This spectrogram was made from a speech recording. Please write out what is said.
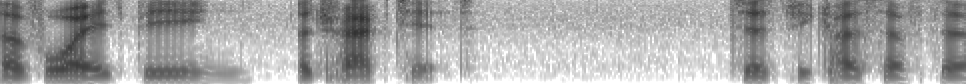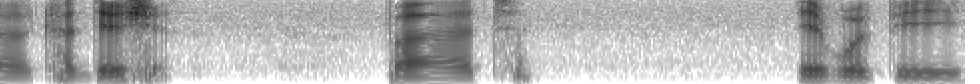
avoid being attracted just because of the condition, but it would be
